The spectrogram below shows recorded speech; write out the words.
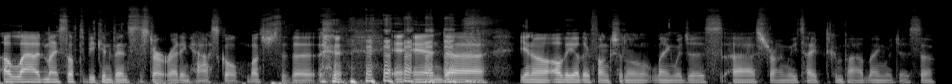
allowed myself to be convinced to start writing Haskell, much to the and uh, you know all the other functional languages, uh, strongly typed compiled languages. So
